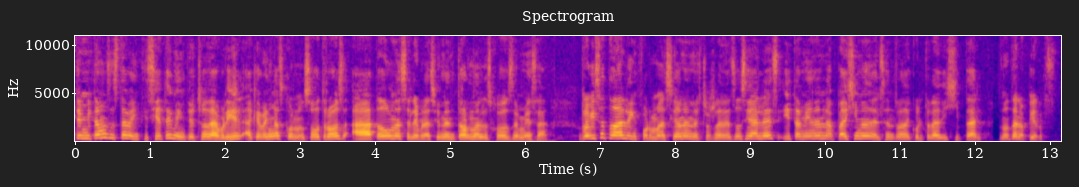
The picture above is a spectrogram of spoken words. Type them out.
Te invitamos este 27 y 28 de abril a que vengas con nosotros a toda una celebración en torno a los juegos de mesa. Revisa toda la información en nuestras redes sociales y también en la página del Centro de Cultura Digital. No te lo pierdas.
